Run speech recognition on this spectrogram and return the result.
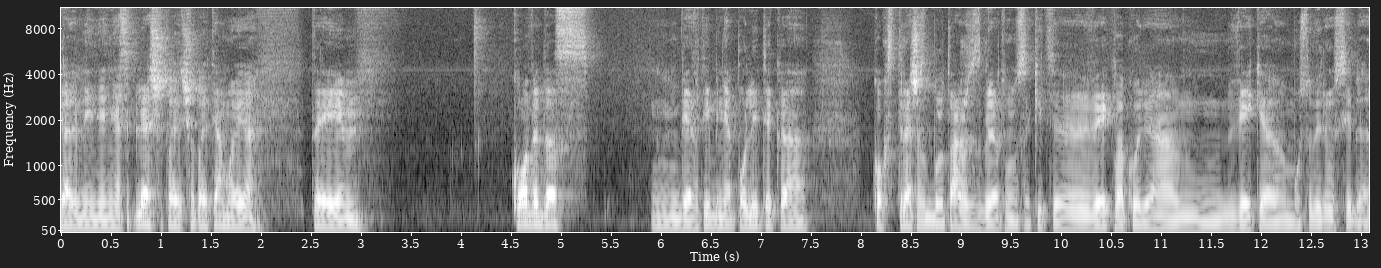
galim ne- ne- nesiplėsti šitoj, šitoj temoje. Tai COVID-as, m, vertybinė politika, koks trečias burtažas galėtų nusakyti veiklą, kurią veikia mūsų vyriausybė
